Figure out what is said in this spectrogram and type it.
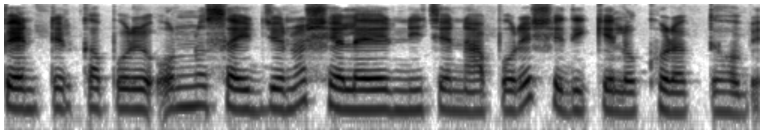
প্যান্টের কাপড়ের অন্য সাইড যেন সেলাইয়ের নিচে না পড়ে, সেদিকে লক্ষ্য রাখতে হবে।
